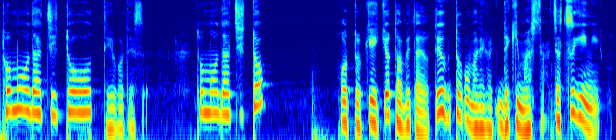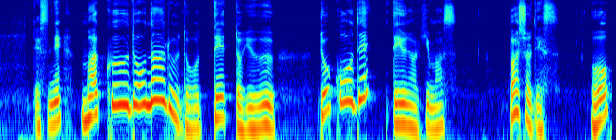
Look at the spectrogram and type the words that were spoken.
友達とっていうことです。友達とホットケーキを食べたよっていうとこまでができました。じゃあ次にですね、マクドナルドでという、どこでっていうのが来ます。場所です。お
